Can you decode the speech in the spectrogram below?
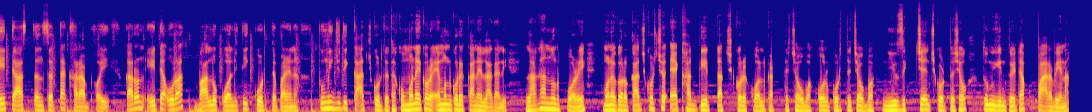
এই টাচ সেন্সরটা খারাপ হয়। কারণ এটা ওরা ভালো কোয়ালিটি করতে পারে না। তুমি যদি কাজ করতে থাকো, মনে করো এমন করে কানে লাগালি, লাগানোর পরে মনে করো কাজ করছ, এক হাত দিয়ে টাচ করে কল কাটতে চাও বা কল করতে চাও বা মিউজিক চেঞ্জ করতে চাও, তুমি কিন্তু এটা পারবে না।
